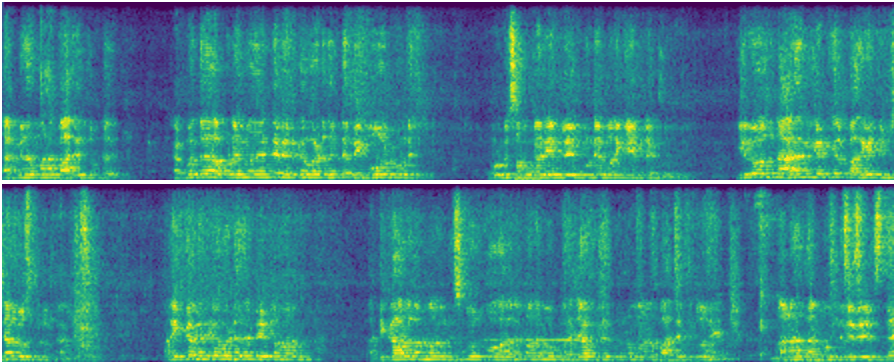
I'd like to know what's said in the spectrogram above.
దాని మీద మన బాధ్యత ఉంటుంది. కాకపోతే అప్పుడు ఏమైందంటే వెనుకబడ్డది రిమోట్ ఉండేది రోడ్డు సౌకర్యం లేకుండే మనకి ఏం లేకుండా ఈ రోజు నారాయణ గడికి వెళ్ళి పదిహేను నిమిషాలు వస్తున్నాం మరి ఇంకా వెనుకబడ్డదంటే ఎట్లా మనం? అధికారులను మనం తీసుకొని పోవాలి మనము ప్రజాప్రతినిధులు మన బాధ్యతతోనే మన ధర్మం నెరవేరిస్తే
